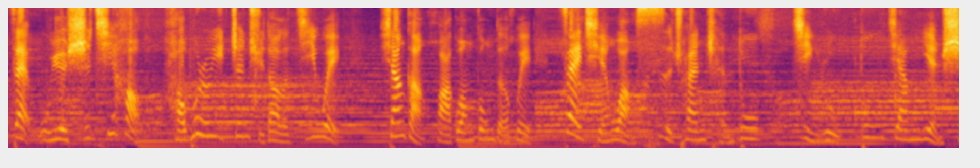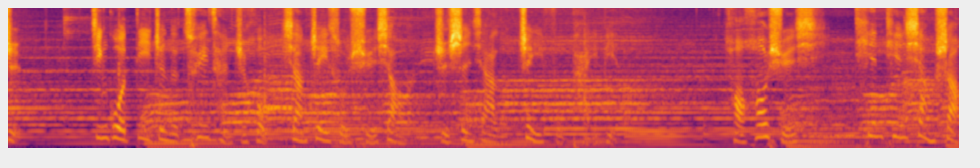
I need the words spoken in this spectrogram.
在五月十七号，好不容易争取到了机位，香港华光功德会再前往四川成都，进入都江堰市。经过地震的摧残之后，像这所学校只剩下了这一幅牌。好好学习，天天向上，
